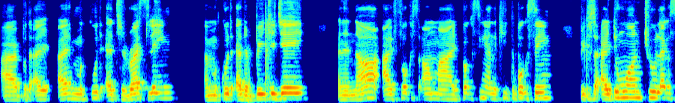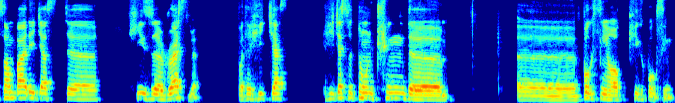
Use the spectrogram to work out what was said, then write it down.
Uh, but I I am good at wrestling. I'm good at BJJ, and now I focus on my boxing and kickboxing because I don't want to like somebody just uh, he's a wrestler, but he just he just don't train the uh boxing or kickboxing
